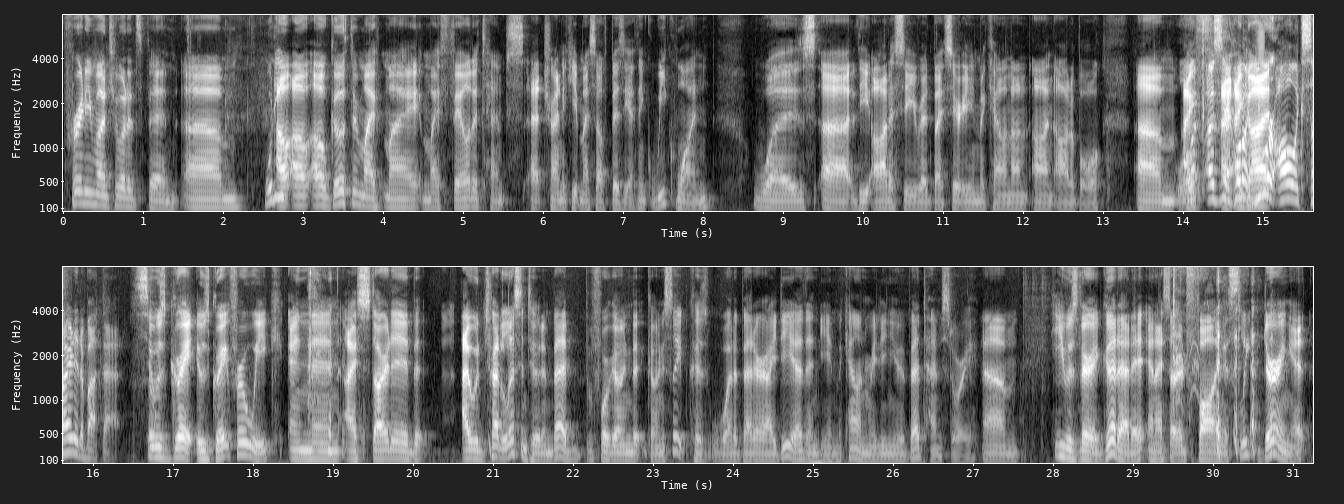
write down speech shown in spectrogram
pretty much what it's been. Um, What do you- I'll, I'll, I'll go through my, my my failed attempts at trying to keep myself busy. I think week one was uh, the Odyssey, read by Sir Ian McKellen on on Audible. Um, I, I was saying, I- hold I on, got- you were all excited about that. it was great. It was great for a week, and then I started. I would try to listen to it in bed before going to going to sleep because what a better idea than Ian McKellen reading you a bedtime story. Um, he was very good at it, and I started falling asleep during it.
